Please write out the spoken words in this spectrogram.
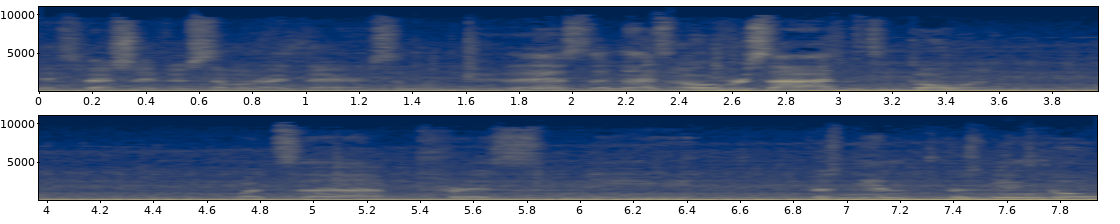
Especially if there's someone right there. So we'll do this. Nice oversized. What's he pulling? What's a Prismi Prysmian? Prysmian gold?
